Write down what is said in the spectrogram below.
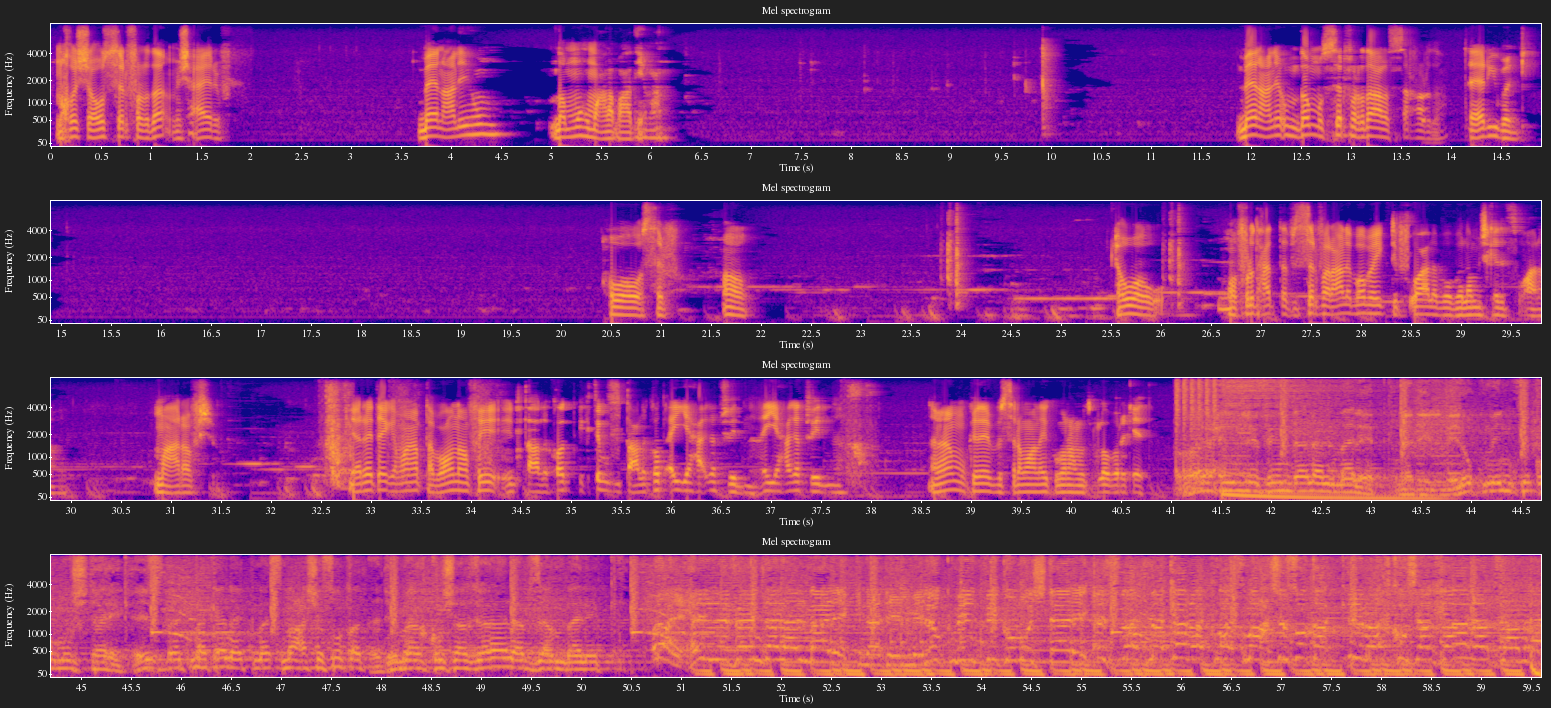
نخش أهو ال server ده. مش عارف. باين عليهم. ضمهم على بعض يا مان باين عليهم ضموا ال server ده على ال server ده تقريبا هو هو ال server آه. هو هو. المفروض حتى في السيرفر علي بابا يكتب فوق على بابا. لا مش كاتب فوق على بابا. ما أعرفش. يا ريت يا جماعة تتابعونا في التعليقات. اكتبوا في التعليقات أي حاجة تفيدنا. أي حاجة تفيدنا. تمام وكده يبقى السلام عليكم ورحمه الله وبركاته رايحين لفين ده أنا الملك نادي الملوك مين فيكم مشترك اثبت مكانك ما اسمعش صوتك دماغكوا شغالة بزنبلك رايحين لفين ده أنا الملك نادي الملوك مين فيكم مشترك اثبت مكانك ما اسمعش صوتك دماغكوا شغالة بزنبلك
